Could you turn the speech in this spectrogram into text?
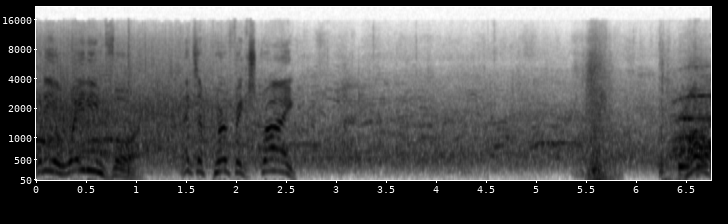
What are you waiting for? That's a perfect strike. Ball.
